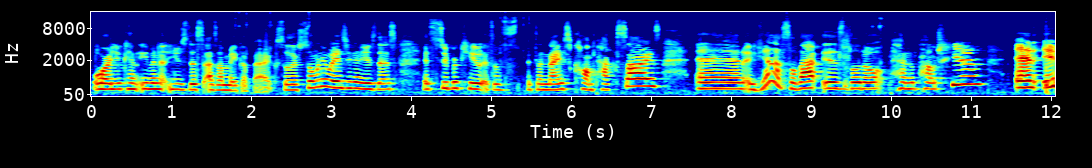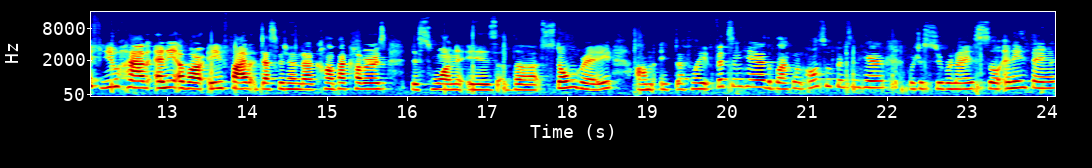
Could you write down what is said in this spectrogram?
or you can even use this as a makeup bag. So there's so many ways you can use this. It's super cute. It's a, it's a nice compact size. And yeah, so that is the little pen pouch here. And if you have any of our A5 Desk Agenda compact covers, this one is the stone gray. Um, it definitely fits in here. The black one also fits in here, which is super nice. So anything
